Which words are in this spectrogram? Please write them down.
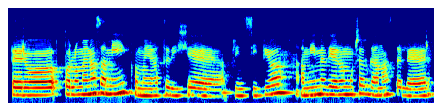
pero por lo menos a mí, como ya te dije al principio, a mí me dieron muchas ganas de leer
